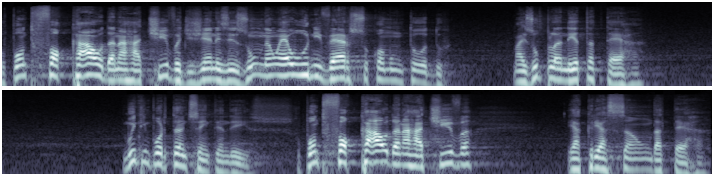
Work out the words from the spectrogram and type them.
O ponto focal da narrativa de Gênesis 1 não é o universo como um todo, mas o planeta Terra. Muito importante você entender isso. O ponto focal da narrativa é a criação da Terra.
